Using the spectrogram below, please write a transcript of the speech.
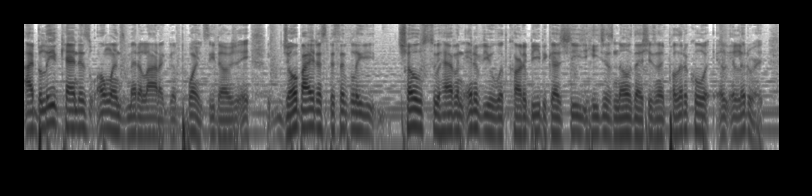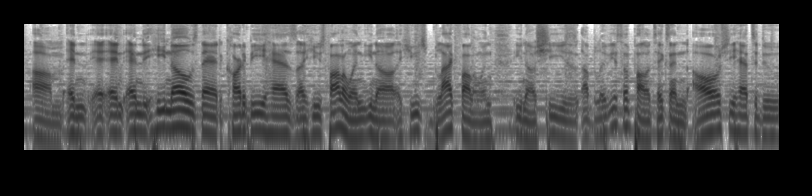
I believe Candace Owens made a lot of good points. You know, Joe Biden specifically chose to have an interview with Cardi B because she he just knows that she's a political Ill- illiterate, um, and and and he knows that Cardi B has a huge following, you know, a huge black following. You know, she's oblivious of politics, and all she had to do,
